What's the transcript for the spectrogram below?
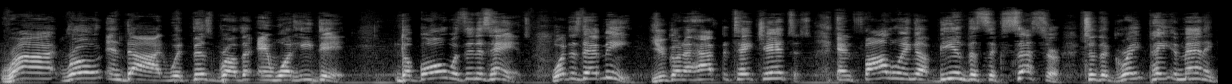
ride, rode and died with this brother and what he did. The ball was in his hands. What does that mean? You're going to have to take chances. And following up, being the successor to the great Peyton Manning,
